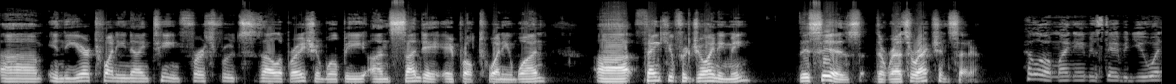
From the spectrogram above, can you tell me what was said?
Um, in the year 2019, First Fruits celebration will be on Sunday, April 21. Uh, thank you for joining me. This is the Resurrection Center. Hello, my name is David Ewan,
